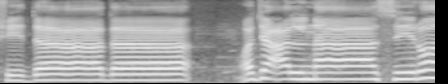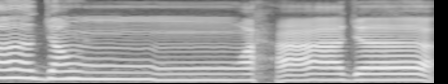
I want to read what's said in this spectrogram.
শিদাদা وجعلنا سراجا وحاجا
